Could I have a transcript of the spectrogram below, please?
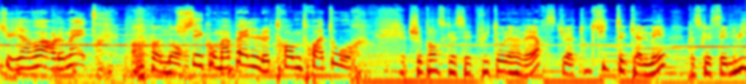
tu viens voir le maître Oh non, Tu sais qu'on m'appelle le 33 tours. je pense que c'est plutôt l'inverse. Tu vas tout de suite te calmer parce que c'est lui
